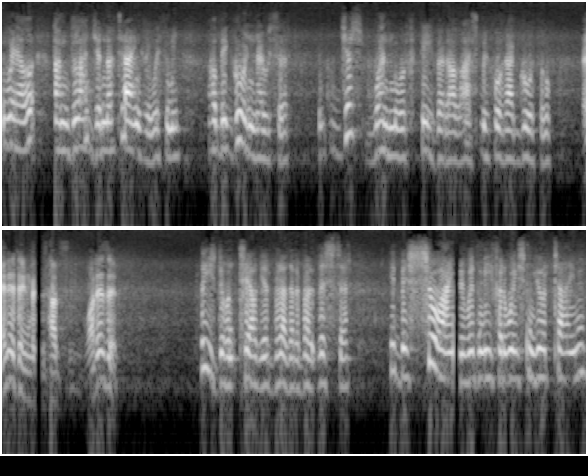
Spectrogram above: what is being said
Well, I'm glad you're not angry with me. I'll be going now, sir. Just one more favor I'll ask before I go, though. Anything, Mrs. Hudson. What is it? Please don't tell your brother about this, sir. He'd be so angry with me for wasting your time.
